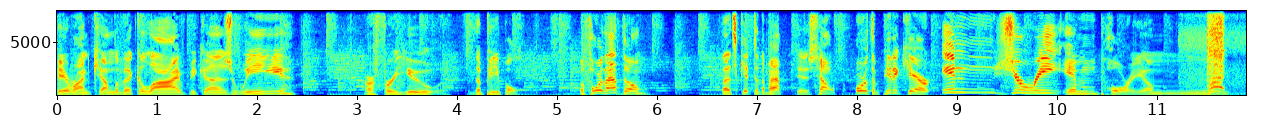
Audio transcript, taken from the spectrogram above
here on Ken LaVicka Live because we are for you, the people. Before that, though, let's get to the Baptist Health Orthopedic Care Injury Emporium. Green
